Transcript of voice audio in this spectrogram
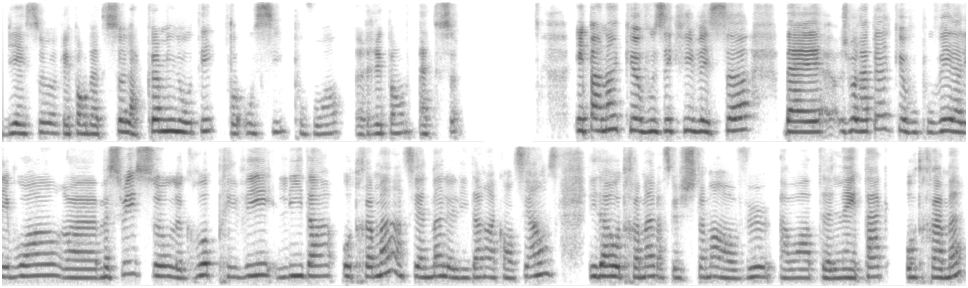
bien sûr, répondre à tout ça. La communauté va aussi pouvoir répondre à tout ça. Et pendant que vous écrivez ça, ben, je vous rappelle que vous pouvez aller voir, euh, me suivre sur le groupe privé Leader Autrement, anciennement le Leader en conscience. Leader Autrement parce que justement, on veut avoir de l'impact autrement.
